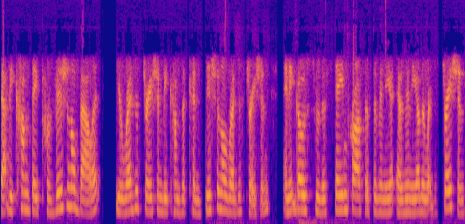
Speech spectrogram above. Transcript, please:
That becomes a provisional ballot. Your registration becomes a conditional registration and it goes through the same process of any, as any other registration.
